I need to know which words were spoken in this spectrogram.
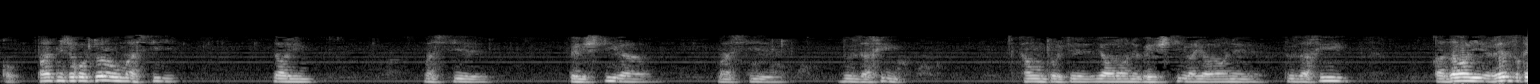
خب پس میشه گفت دو نوع مستی داریم. مستی بهشتی و مستی دوزخی. همونطور که یاران بهشتی و یاران دوزخی غذای رزق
